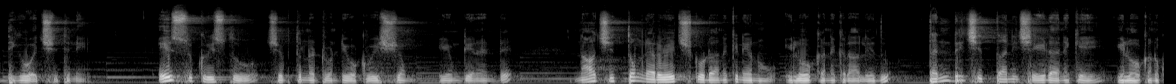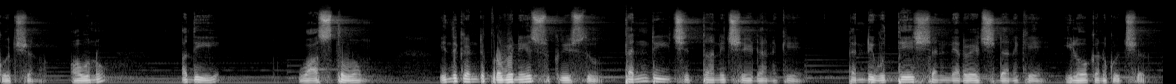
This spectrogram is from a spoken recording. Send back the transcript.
దిగివచ్చి తిని యేసుక్రీస్తు చెప్తున్నటువంటి ఒక విషయం ఏమిటి అని అంటే నా చిత్తం నెరవేర్చుకోవడానికి నేను ఈ లోకానికి రాలేదు తండ్రి చిత్తాన్ని చేయడానికే ఈ లోకానికి వచ్చాను. అవును అది వాస్తవం. ఎందుకంటే ప్రభునేసు క్రీస్తు తండ్రి చిత్తాన్ని చేయడానికి తండ్రి ఉద్దేశాన్ని నెరవేర్చడానికే ఈ లోకానికి వచ్చారు.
